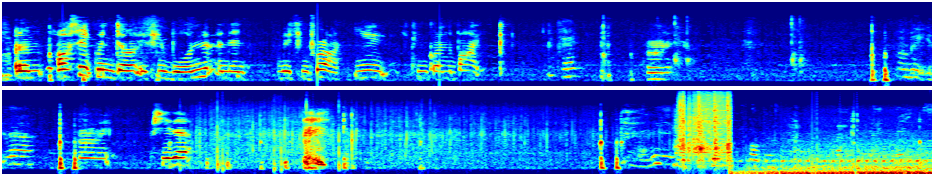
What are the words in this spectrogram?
um, I'll take window if you want, and then we can drive. You, you can go on the bike. Okay. Alright. I'll meet you there. Alright. See you there. This is a big problem back like this.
